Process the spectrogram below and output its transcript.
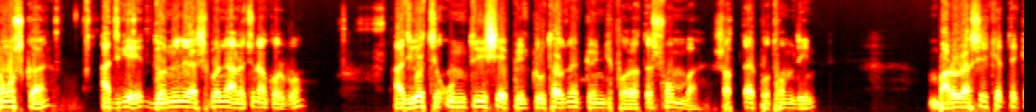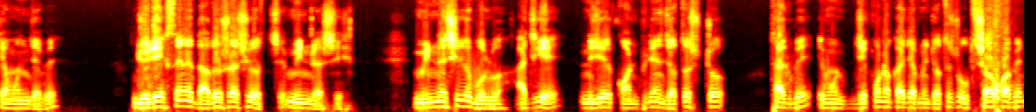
নমস্কার। আজকে দৈনন্দিন রাশিফল নিয়ে আলোচনা করব। আজকে হচ্ছে উনত্রিশে April two thousand twenty four অর্থাৎ সোমবার, সপ্তাহের প্রথম দিন। বারো রাশির ক্ষেত্রে কেমন যাবে? জোডিয়াক সাইনের দ্বাদশ রাশি হচ্ছে মীন রাশি। মীন রাশিকে বলব, আজকে নিজের কনফিডেন্স যথেষ্ট থাকবে এবং যে কোনো কাজে আপনি যথেষ্ট উৎসাহ পাবেন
